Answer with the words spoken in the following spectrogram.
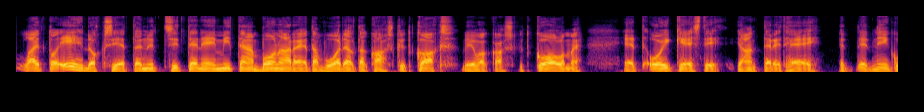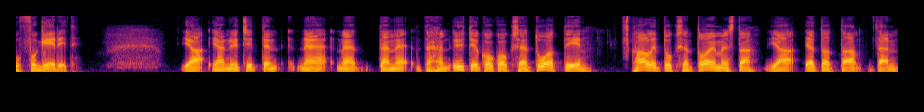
laittoi ehdoksi, että nyt sitten ei mitään bonareita vuodelta 2022-2023, että oikeasti jantterit hei, että et niin kuin forget it. Ja, ja nyt sitten nää, nää tänne, tähän yhtiökokoukseen tuotiin hallituksen toimesta ja, ja tota, tämän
